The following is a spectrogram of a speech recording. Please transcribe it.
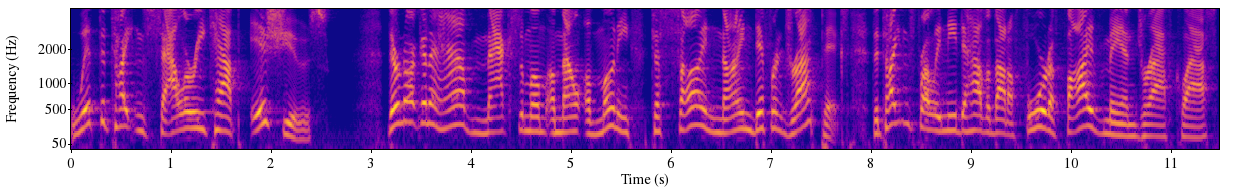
with the Titans' salary cap issues. They're not going to have maximum amount of money to sign nine different draft picks. The Titans probably need to have about a four to five man draft class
